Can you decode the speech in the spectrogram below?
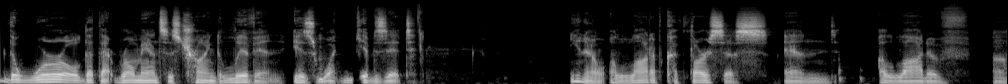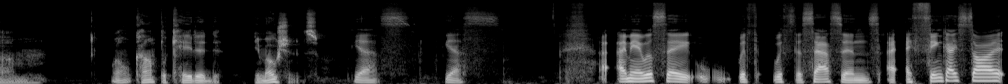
the world that that romance is trying to live in, is what gives it, you know, a lot of catharsis and a lot of um, well, complicated emotions. Yes. Yes. I- mean, I will say with with Assassins, I, I think I saw it.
